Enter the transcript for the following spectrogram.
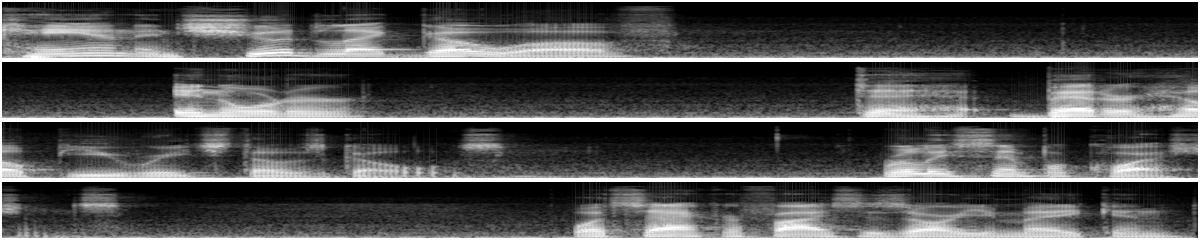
can and should let go of in order to better help you reach those goals? Really simple questions. What sacrifices are you making?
